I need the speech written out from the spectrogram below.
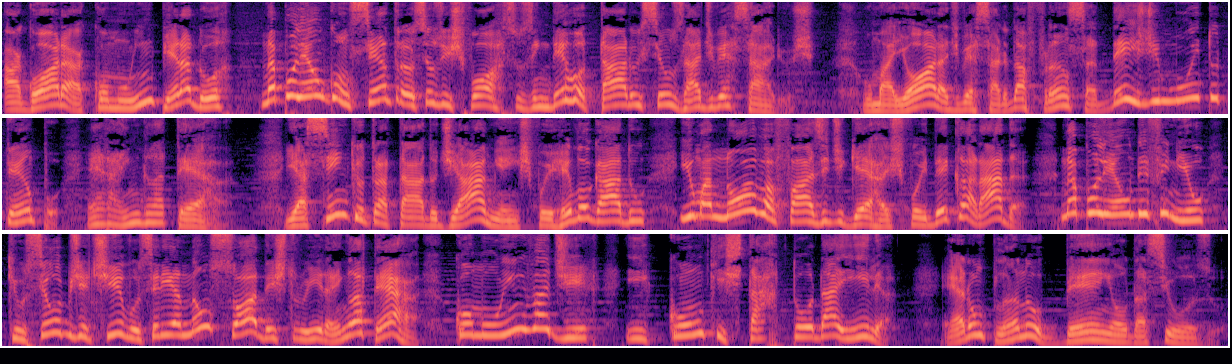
Agora, como imperador, Napoleão concentra os seus esforços em derrotar os seus adversários. O maior adversário da França desde muito tempo era a Inglaterra. E assim que o Tratado de Amiens foi revogado e uma nova fase de guerras foi declarada, Napoleão definiu que o seu objetivo seria não só destruir a Inglaterra, como invadir e conquistar toda a ilha. Era um plano bem audacioso.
